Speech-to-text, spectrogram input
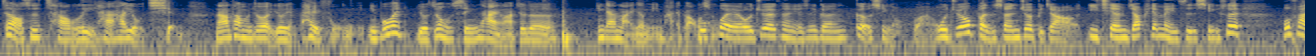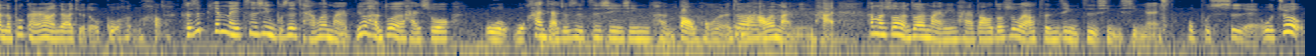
这老师超厉害，他有钱，然后他们就会有点佩服你。你不会有这种心态吗？觉得应该买一个名牌包？不会，我觉得可能也是跟个性有关。我觉得我本身就比较以前比较偏没自信，所以我反而不敢让人家觉得我过很好。可是偏没自信，不是才会买？因为很多人还说我我看起来就是自信心很爆棚的人，怎么还会买名牌？他们说很多人买名牌包都是我要增进自信心、欸，我不是诶、我就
